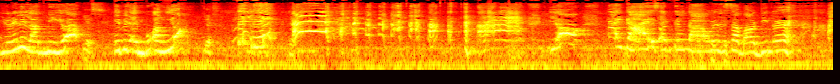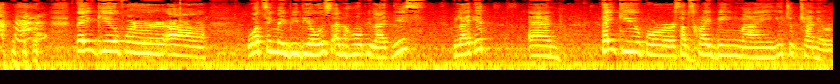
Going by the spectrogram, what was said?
you really love me, yo? Yes, Even I'm buang, yo? yes. Really? Yo! Hi guys! Until now, this is our dinner. Thank you for uh, watching my videos and I hope you like this. You like it? And thank you for subscribing my YouTube channel.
